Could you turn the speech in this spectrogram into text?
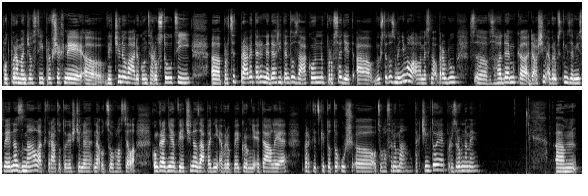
podpora manželství pro všechny uh, většinová, dokonce rostoucí, uh, proč se právě tady nedaří tento zákon prosadit? A vy už jste to zmiňovala, ale my jsme opravdu uh, vzhledem k dalším evropským zemím jsme jedna z mála, která toto ještě ne, neodsouhlasila. Konkrétně většina západní Evropy, kromě Itálie, prakticky toto už uh, odsouhlaseno má. Tak čím to je? Proč zrovna my? Um,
